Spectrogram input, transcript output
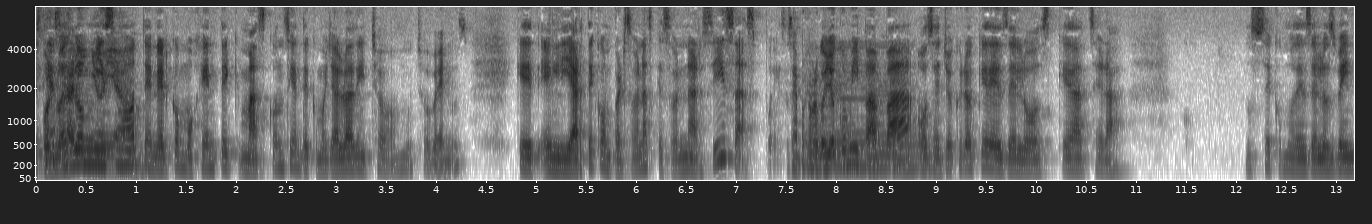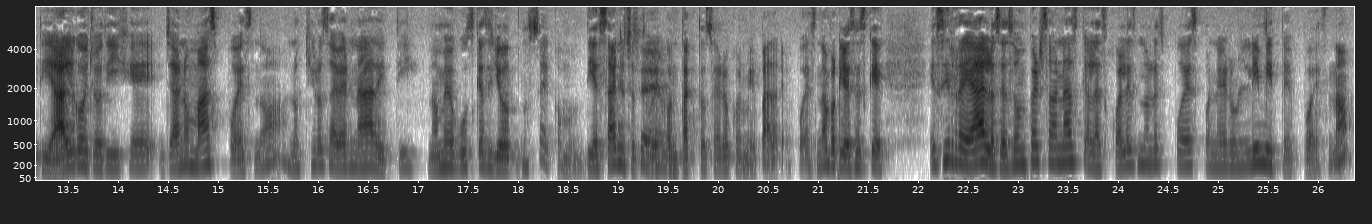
tipo, no es lo mismo ya. tener como gente más consciente, como ya lo ha dicho mucho Venus, que en liarte con personas que son narcisas, pues. O sea, por ejemplo, yo con mi papá, Mm. o sea, yo creo que desde los, ¿qué edad será? No sé, como desde los 20 y algo, yo dije, ya no más, pues, ¿no? No quiero saber nada de ti, no me busques. Y yo, no sé, como 10 años yo Sí. tuve contacto cero con mi padre, pues, ¿no? Porque yo sé es que es irreal, o sea, son personas que a las cuales no les puedes poner un límite, pues, ¿no?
